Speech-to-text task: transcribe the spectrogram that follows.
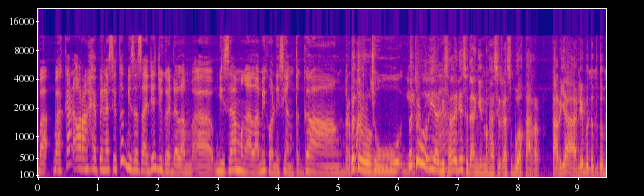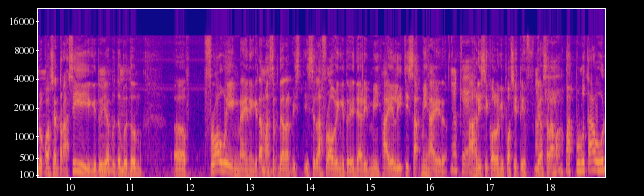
Ba- bahkan orang happiness itu bisa saja juga dalam eh, bisa mengalami kondisi yang tegang, Betul. berpacu gitu. Betul, ya. iya. Misalnya dia sedang ingin menghasilkan sebuah kar- karya, dia betul-betul berkonsentrasi gitu ya, betul-betul uh, flowing. Nah, ini kita masuk dalam ist- istilah flowing itu ya dari Mihaly Csikszentmihalyi itu. Oke. Ahli psikologi positif yang Oke. selama 40 tahun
